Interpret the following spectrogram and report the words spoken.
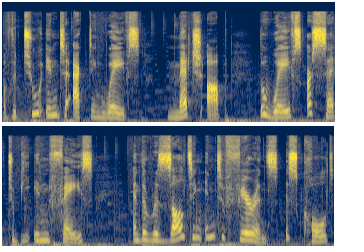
of the two interacting waves match up, the waves are said to be in phase and the resulting interference is called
